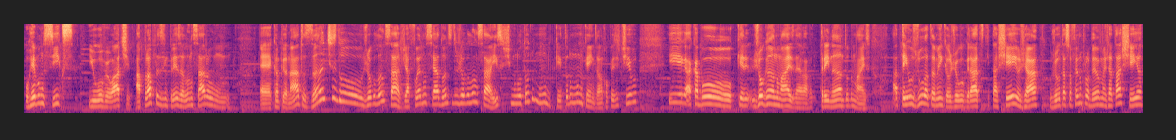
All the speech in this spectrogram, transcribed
O Rainbow Six e o Overwatch, as próprias empresas lançaram é, campeonatos antes do jogo lançar, já foi anunciado antes do jogo lançar. Isso estimulou todo mundo, porque todo mundo quer entrar no competitivo e acabou jogando mais, né? Treinando tudo mais. Ah, tem o Zula também, que é um jogo grátis, que tá cheio já. O jogo tá sofrendo problema, mas já tá cheio.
